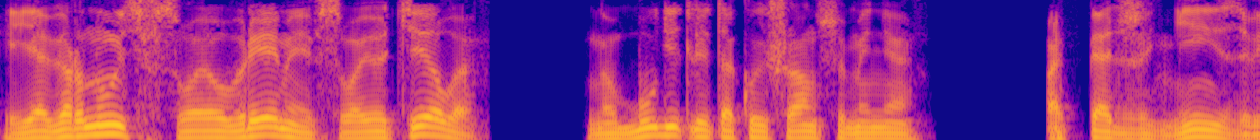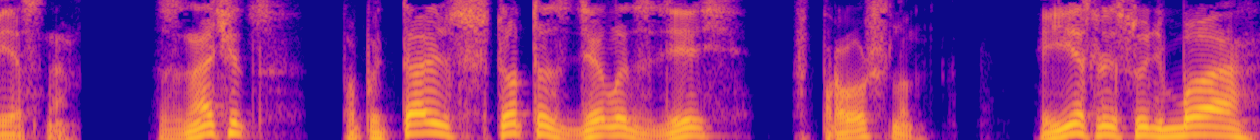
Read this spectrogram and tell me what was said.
и я вернусь в свое время и в свое тело. Но будет ли такой шанс у меня? Опять же, неизвестно. Значит, попытаюсь что-то сделать здесь, в прошлом. И если судьба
